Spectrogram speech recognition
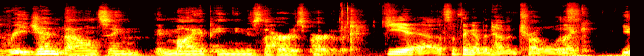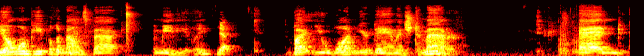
Regen balancing, in my opinion, is the hardest part of it. Yeah, that's the thing I've been having trouble with. Like, you don't want people to bounce back immediately. yeah. but you want your damage to matter. And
